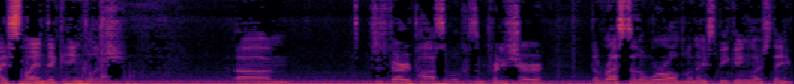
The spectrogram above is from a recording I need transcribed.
Icelandic English, um, which is very possible because I'm pretty sure the rest of the world, when they speak English, they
